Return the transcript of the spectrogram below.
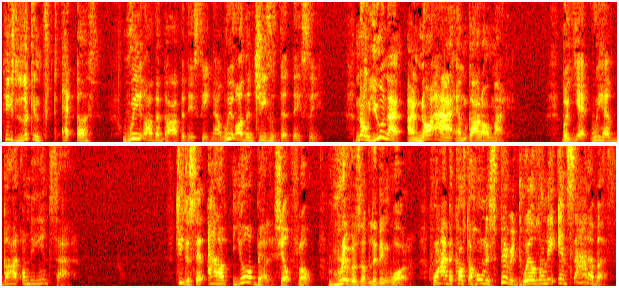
He's looking at us. We are the God that they see now. We are the Jesus that they see. No, you and I, uh, nor I am God Almighty. But yet we have God on the inside. Jesus said, Out of your belly shall flow rivers of living water. Why? Because the Holy Spirit dwells on the inside of us.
